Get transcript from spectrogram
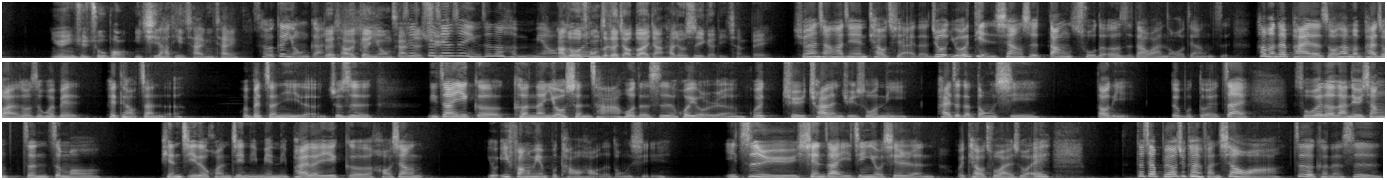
你愿意去触碰，你其他题材你才才会更勇敢，对，才会更勇敢的去。这件事情真的很妙。但是我从这个角度来讲，它就是一个里程碑。徐汉强他今天挑起来的，就有一点像是当初的儿子大玩偶这样子。他们在拍的时候，他们拍出来的时候是会被被挑战的。会被争议的，就是你在一个可能有审查，或者是会有人会去 challenge 说你拍这个东西到底对不对？在所谓的蓝绿相争这么偏激的环境里面，你拍了一个好像有一方面不讨好的东西，以至于现在已经有些人会跳出来说：“哎，大家不要去看返校啊，这个可能是。”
